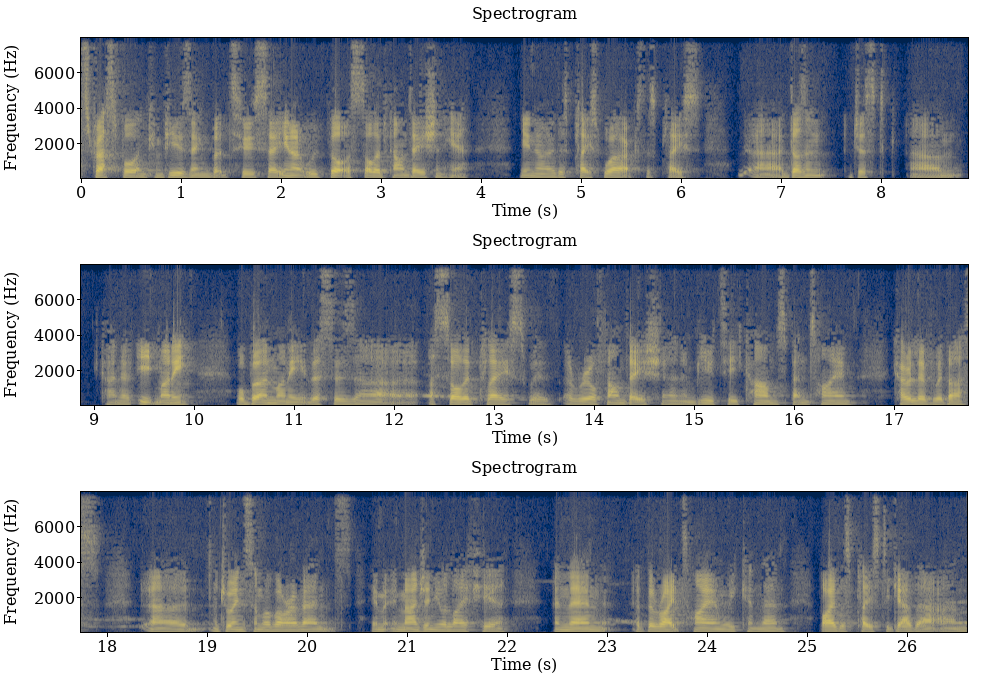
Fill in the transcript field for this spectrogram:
stressful and confusing, but to say, you know, we've built a solid foundation here. You know, this place works. This place uh, doesn't just um, kind of eat money or burn money. This is a, solid place with a real foundation and beauty. Come, spend time, co-live with us, uh, join some of our events. Im- imagine your life here, and then at the right time we can then buy this place together and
